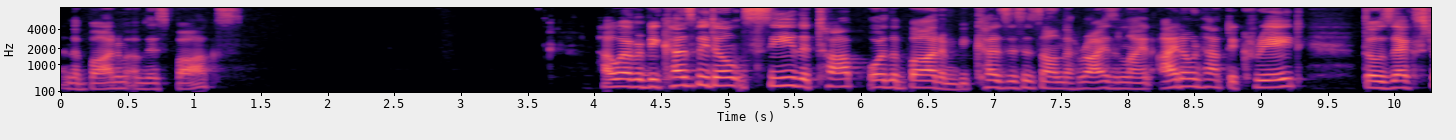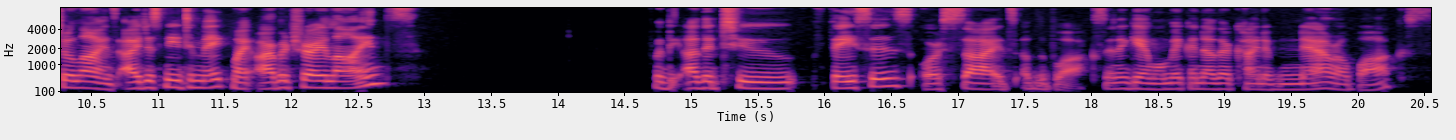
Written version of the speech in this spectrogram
and the bottom of this box. However, because we don't see the top or the bottom, because this is on the horizon line, I don't have to create those extra lines. I just need to make my arbitrary lines for the other two faces or sides of the box. And again, we'll make another kind of narrow box.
